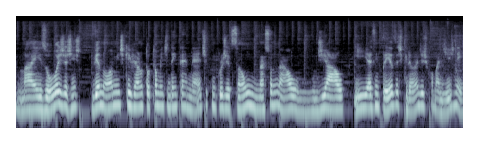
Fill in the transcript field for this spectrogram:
mas hoje a gente vê nomes que vieram totalmente da internet com projeção nacional, mundial, e as empresas grandes como a Disney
